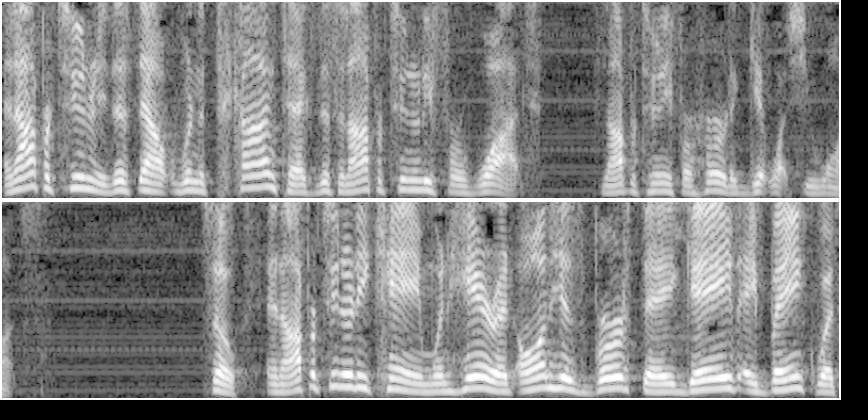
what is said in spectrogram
An opportunity, this now, in the context, this is an opportunity for what? It's an opportunity for her to get what she wants. So, an opportunity came when Herod, on his birthday, gave a banquet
